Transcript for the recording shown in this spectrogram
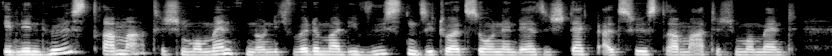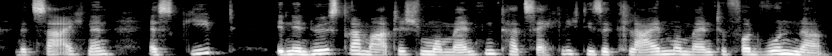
in den höchst dramatischen Momenten, und ich würde mal die Wüstensituation, in der sie steckt, als höchst dramatischen Moment bezeichnen, es gibt in den höchst dramatischen Momenten tatsächlich diese kleinen Momente von Wunder.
